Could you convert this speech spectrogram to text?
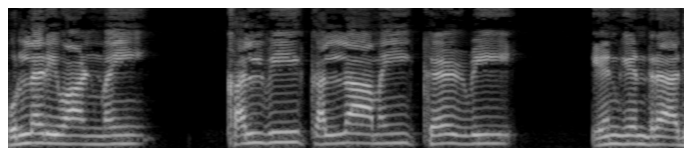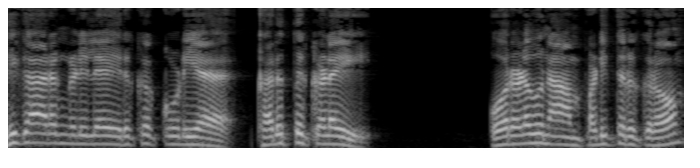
புல்லறிவாண்மை கல்வி கல்லாமை கேள்வி என்கின்ற அதிகாரங்களிலே இருக்கக்கூடிய கருத்துக்களை ஓரளவு நாம் படித்திருக்கிறோம்.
